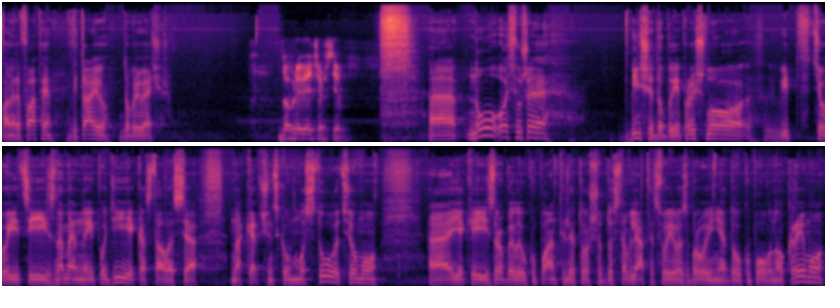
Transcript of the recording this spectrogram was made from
Пане Рефате, вітаю, добрий вечір. Добрий вечір всім. Е, ну, ось уже більше доби пройшло від цієї цієї знаменної події, яка сталася на Керченському мосту, цьому, е, який зробили окупанти для того, щоб доставляти своє озброєння до окупованого Криму.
